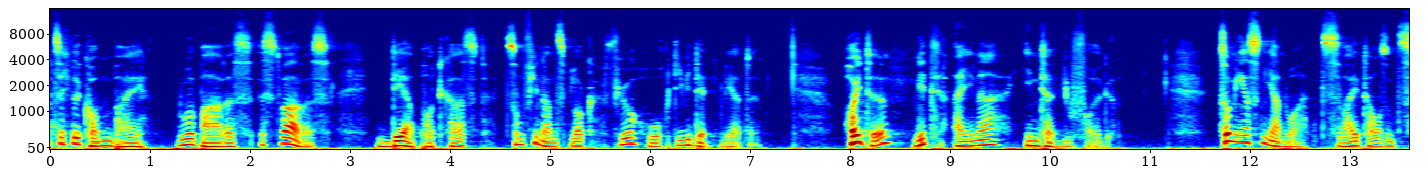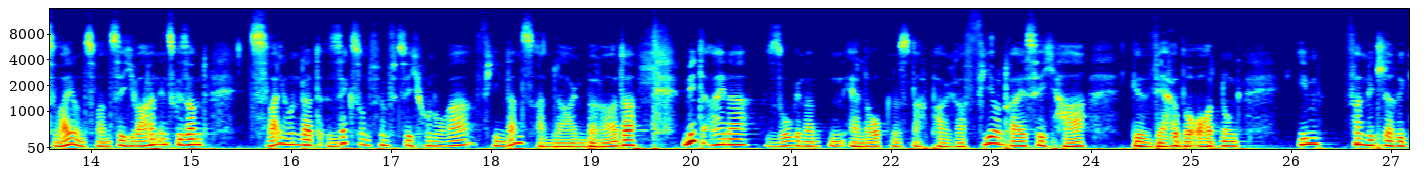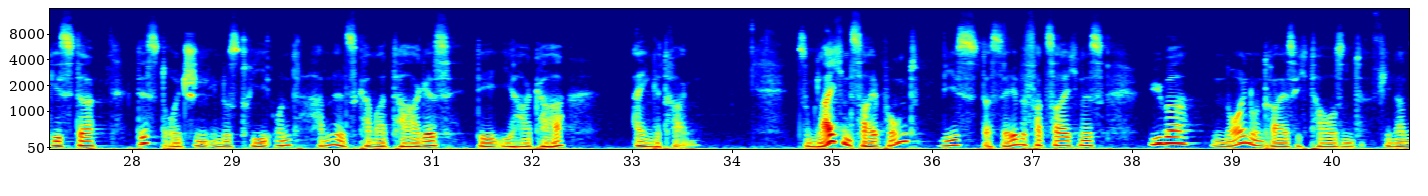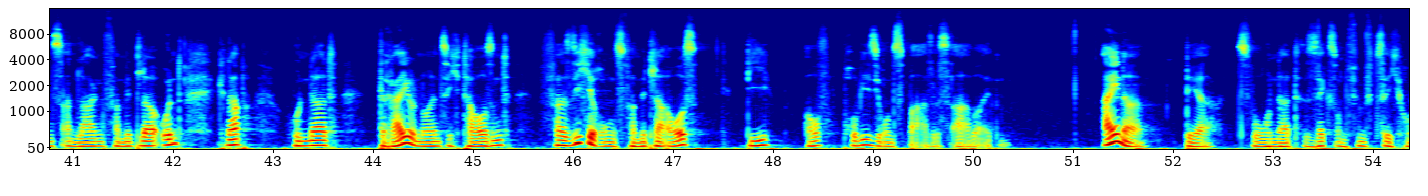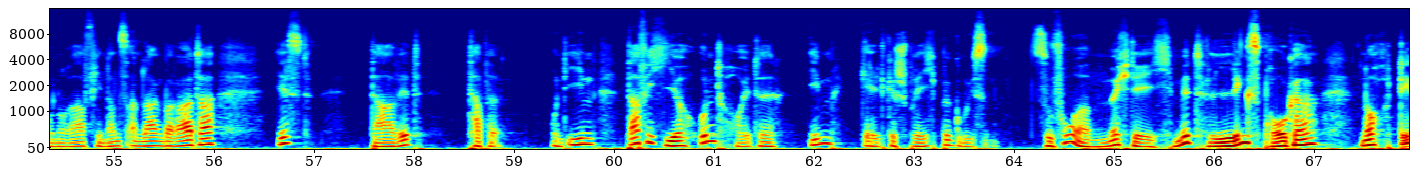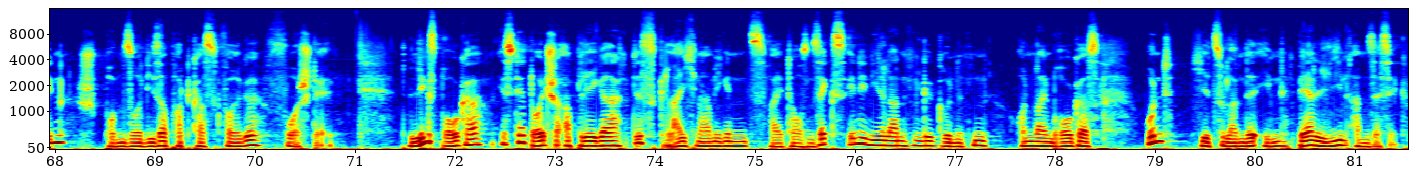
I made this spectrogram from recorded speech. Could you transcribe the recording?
Herzlich willkommen bei Nur Bares ist Wahres, der Podcast zum Finanzblock für Hochdividendenwerte. Heute mit einer Interviewfolge. Zum 1. Januar 2022 waren insgesamt 256 Honorar-Finanzanlagenberater mit einer sogenannten Erlaubnis nach 34h Gewerbeordnung im Vermittlerregister des Deutschen Industrie- und Handelskammertages DIHK eingetragen. Zum gleichen Zeitpunkt wies dasselbe Verzeichnis über 39.000 Finanzanlagenvermittler und knapp 193.000 Versicherungsvermittler aus, die auf Provisionsbasis arbeiten. Einer der 256 Honorarfinanzanlagenberater ist David Tappe. Und ihn darf ich hier und heute im Geldgespräch begrüßen. Zuvor möchte ich mit Linksbroker noch den Sponsor dieser Podcast-Folge vorstellen. Linksbroker ist der deutsche Ableger des gleichnamigen 2006 in den Niederlanden gegründeten Online-Brokers und hierzulande in Berlin ansässig.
